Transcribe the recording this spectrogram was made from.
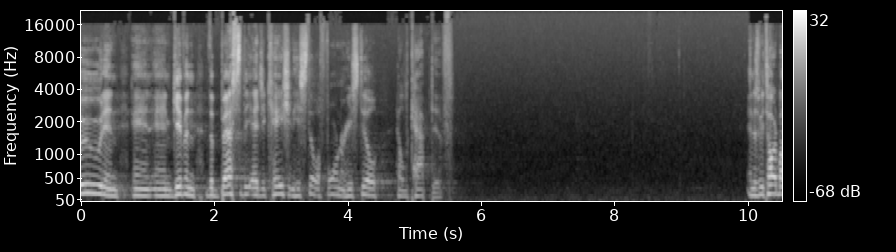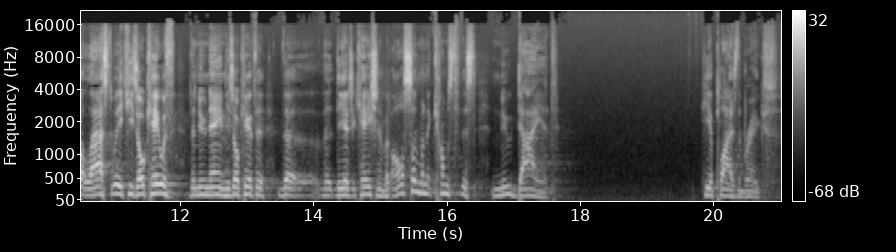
food and, and, and given the best of the education, he's still a foreigner. He's still held captive. And as we talked about last week, he's okay with the new name, he's okay with the, the, the, the, education. But all of a sudden, when it comes to this new diet, he applies the brakes.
